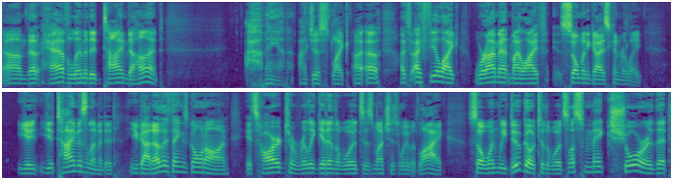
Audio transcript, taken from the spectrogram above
um, that have limited time to hunt, ah man, I just like I, uh, I I feel like where I'm at in my life, so many guys can relate. You, your time is limited. You got other things going on. It's hard to really get in the woods as much as we would like. So when we do go to the woods, let's make sure that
